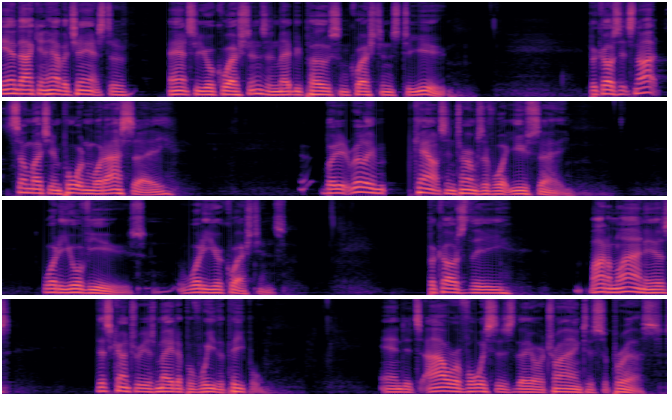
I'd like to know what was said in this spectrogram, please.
And I can have a chance to answer your questions and maybe pose some questions to you. Because it's not so much important what I say, but it really counts in terms of what you say. What are your views? What are your questions? Because the bottom line is this country is made up of we the people, and it's our voices they are trying to suppress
